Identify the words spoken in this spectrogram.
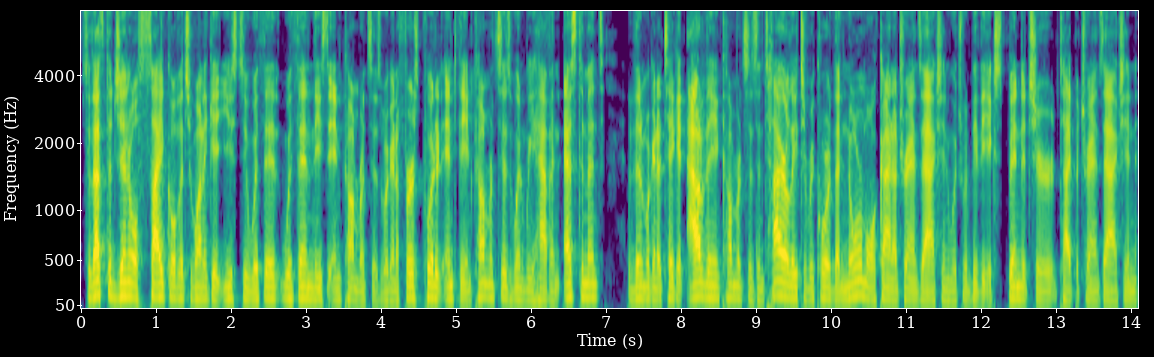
So that's the general cycle that you want to get used to within, within these encumbrances. We're going to first put it into the encumbrances when we have an estimate. Then we're going to take it out of the encumbrances entirely to record the normal kind of transaction, which would be the expenditure type of transaction.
